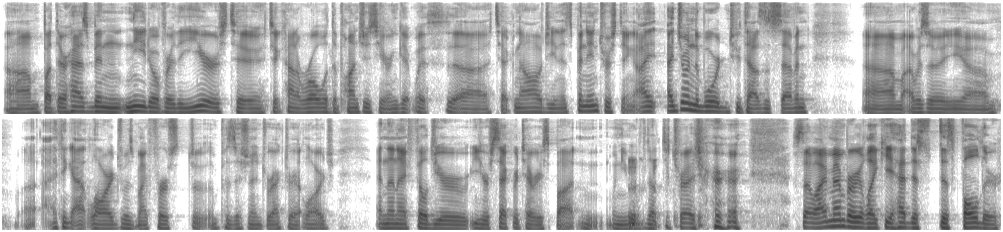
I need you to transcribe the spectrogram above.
Um, but there has been need over the years to to kind of roll with the punches here and get with uh, technology, and it's been interesting. I I joined the board in 2007. Um, I was a, um, I think at large was my first uh, position of director at large, and then I filled your your secretary spot when you moved up to treasurer. so I remember like you had this this folder,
